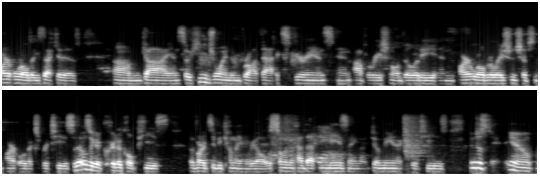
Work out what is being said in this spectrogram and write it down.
art world executive um, guy, and so he joined and brought that experience and operational ability and art world relationships and art world expertise. So that was like a critical piece of Artsy becoming real was someone who had that amazing like domain expertise and just you know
